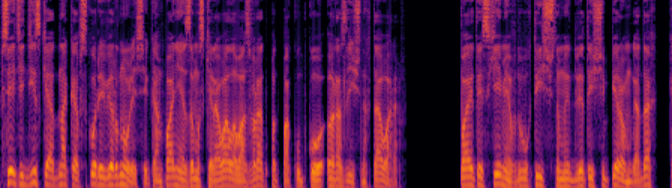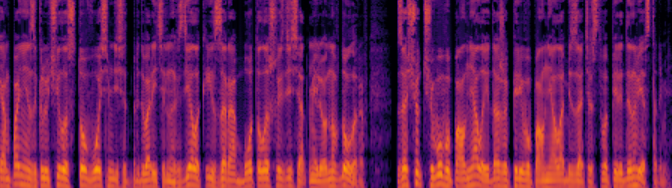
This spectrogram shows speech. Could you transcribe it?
Все эти диски, однако, вскоре вернулись, и компания замаскировала возврат под покупку различных товаров. По этой схеме в 2000 и 2001 годах компания заключила 180 предварительных сделок и заработала 60 миллионов долларов — за счет чего выполняла и даже перевыполняла обязательства перед инвесторами.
